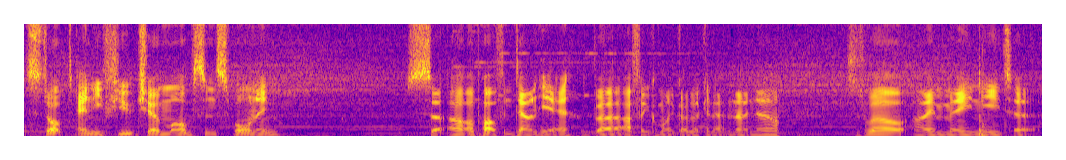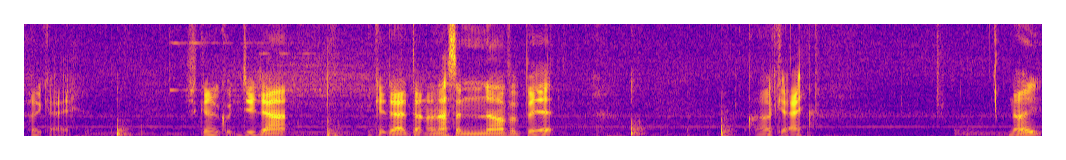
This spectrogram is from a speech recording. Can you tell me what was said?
stopped any future mobs from spawning. So, oh, apart from down here. But I think I might go look at that right now. As well, I may need to... Okay. Just going to quickly do that. Get that. And that's another bit. Okay. No,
